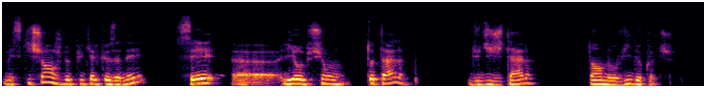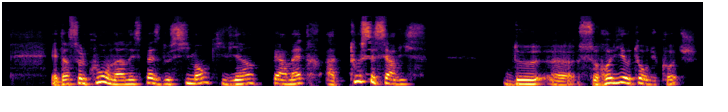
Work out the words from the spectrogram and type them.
mais ce qui change depuis quelques années, c'est l'irruption totale du digital dans nos vies de coach. Et d'un seul coup, on a un espèce de ciment qui vient permettre à tous ces services de se relier autour du coach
